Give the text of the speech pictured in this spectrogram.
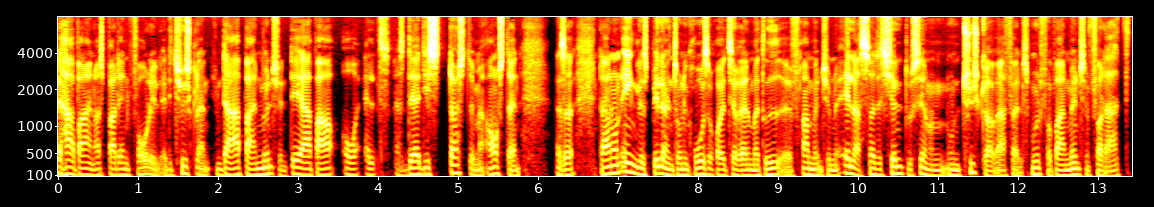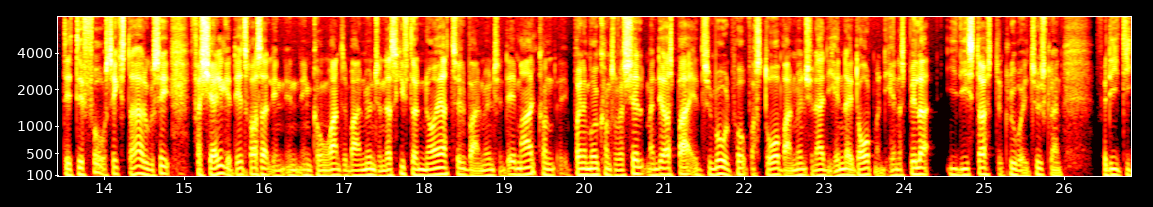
Det har Bayern også bare den fordel, at i Tyskland, jamen der er Bayern München, det er bare overalt. Altså det er de største med afstand. Altså der er nogle enkelte spillere, en Toni Kroos røg til Real Madrid øh, fra München, men ellers så er det sjældent, du ser nogle, nogle tyskere i hvert fald smut for Bayern München, for der er, det, det fås ikke større. Du kan se fra Schalke, det er trods alt en, en, en konkurrent til Bayern München, der skifter Neuer til Bayern München. Det er meget kon- på en eller anden måde kontroversielt, men det er også bare et symbol på, hvor store Bayern München er. De henter i Dortmund, de henter spillere i de største klubber i Tyskland, fordi de,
